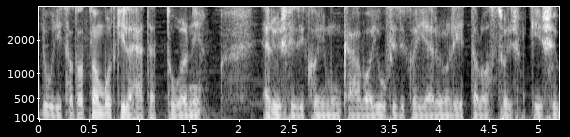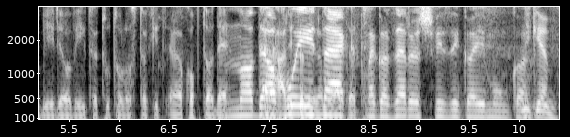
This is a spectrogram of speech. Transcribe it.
gyógyíthatatlan volt, ki lehetett tolni erős fizikai munkával, jó fizikai erőnléttel azt, hogy később érje a végzett utol azt, akit elkapta, de Na de a poéták, meg az erős fizikai munka. Igen.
